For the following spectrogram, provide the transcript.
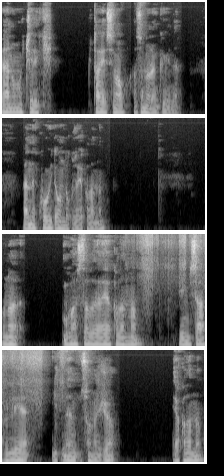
Ben Umut Çelik, Kütahya Simav, Hasanören köyünden. Ben de Covid-19'a yakalandım. Buna bu hastalığa yakalanmam bir misafirliğe gitmem sonucu yakalandım.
